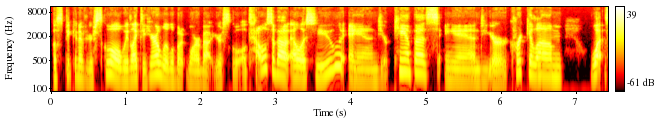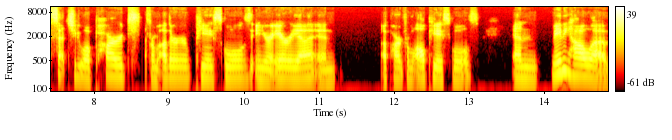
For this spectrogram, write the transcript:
Well, speaking of your school, we'd like to hear a little bit more about your school. Tell us about LSU and your campus and your curriculum. What sets you apart from other PA schools in your area and apart from all PA schools, and maybe how a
